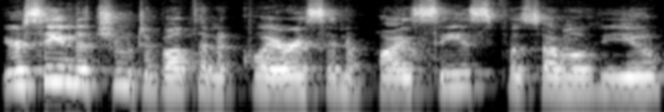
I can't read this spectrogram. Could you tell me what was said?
You're seeing the truth about an Aquarius and a Pisces for some of you.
